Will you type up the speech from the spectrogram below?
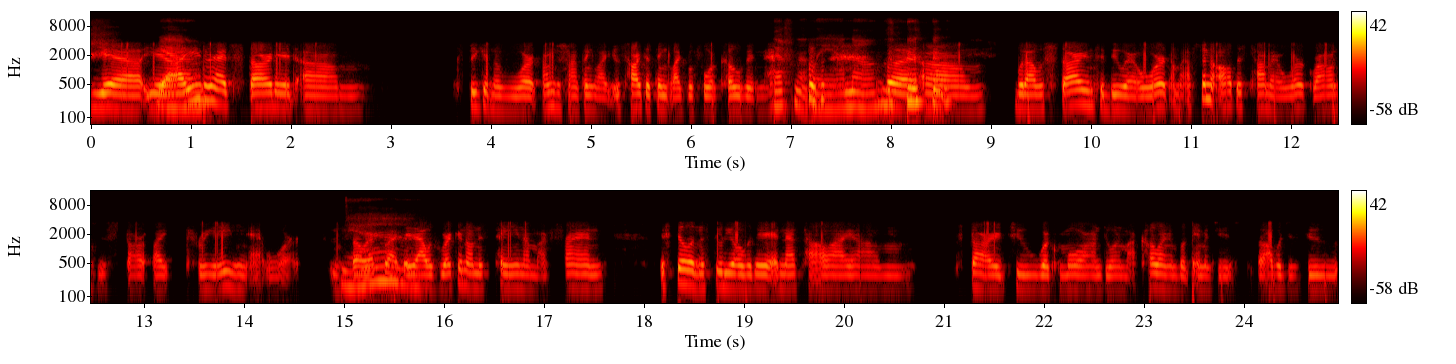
yeah, yeah, yeah. I even had started. um Speaking of work, I'm just trying to think. Like it's hard to think like before COVID. Now. Definitely, I know. but um what I was starting to do at work, I mean, I'm spending all this time at work. Why don't just start like creating at work? And so yeah. that's what I did. I was working on this painting of my friend it's still in the studio over there, and that's how I um started to work more on doing my coloring book images. So I would just do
